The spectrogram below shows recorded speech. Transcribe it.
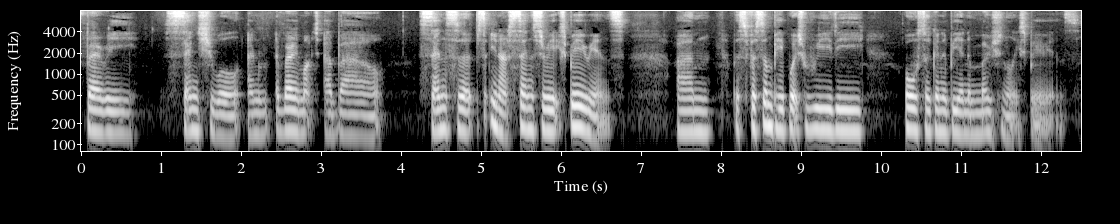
very sensual and very much about sensor you know sensory experience. Um, but for some people it's really also going to be an emotional experience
